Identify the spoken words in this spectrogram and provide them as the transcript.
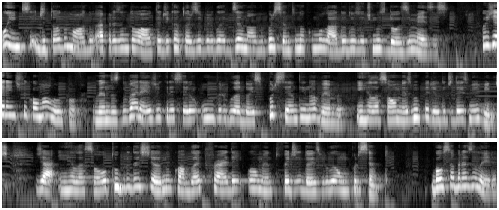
O índice, de todo modo, apresentou alta de 14,19% no acumulado dos últimos 12 meses. O gerente ficou maluco. Vendas do varejo cresceram 1,2% em novembro, em relação ao mesmo período de 2020. Já em relação a outubro deste ano, com a Black Friday, o aumento foi de 2,1%. Bolsa Brasileira.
